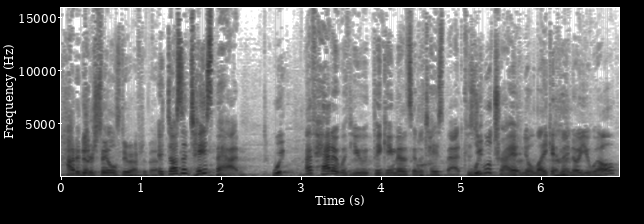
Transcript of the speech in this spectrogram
How did your sales do after that? it doesn't taste bad. We, I've had it with you thinking that it's going to taste bad because We- you will try it and you'll like it, and I know you will.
